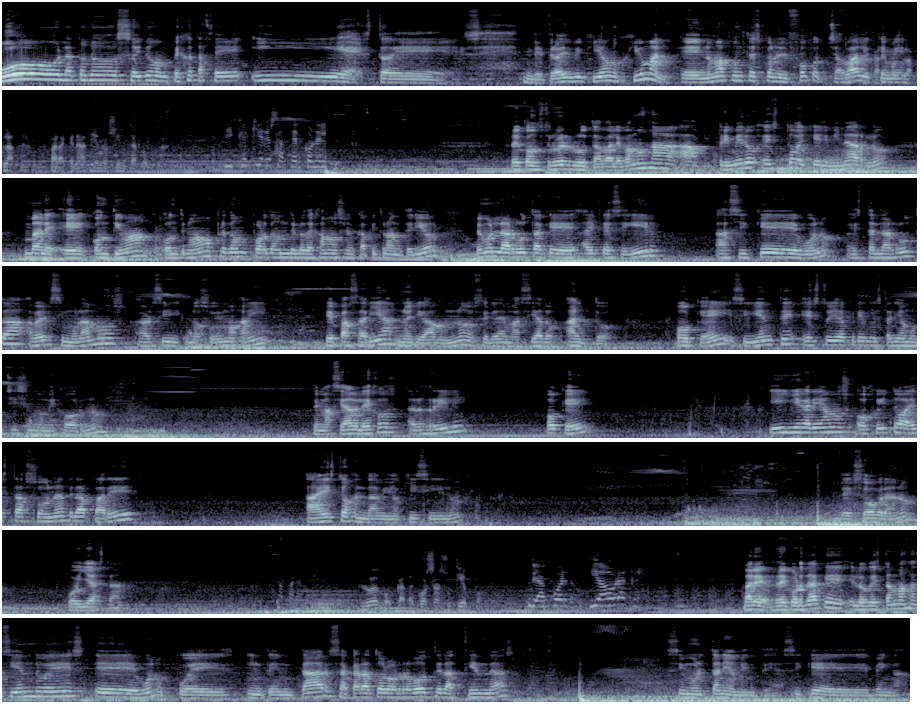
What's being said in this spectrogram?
Hola a todos, soy Don PJC y esto es Detroit Become Human. Eh, no me apuntes con el foco, chaval, que me... la plaza para que nadie nos interrumpa. ¿Y qué quieres hacer con el...? Reconstruir ruta, vale, vamos a... a- Primero esto hay que eliminarlo. Vale, eh, continua- continuamos perdón, por donde lo dejamos en el capítulo anterior. Vemos la ruta que hay que seguir. Así que, bueno, esta es la ruta. A ver, simulamos. A ver si nos subimos ahí. ¿Qué pasaría? No llegamos, ¿no? Sería demasiado alto. Ok, siguiente. Esto ya creo que estaría muchísimo mejor, ¿no? Demasiado lejos. ¿Really? Ok. Y llegaríamos, ojito, a esta zona de la pared. A estos andamios, aquí sí, ¿no? De sobra, ¿no? Pues ya está. Luego, cada cosa a su tiempo. De acuerdo. ¿Y ahora qué? Vale, recordad que lo que estamos haciendo es, eh, bueno, pues intentar sacar a todos los robots de las tiendas simultáneamente. Así que, venga.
